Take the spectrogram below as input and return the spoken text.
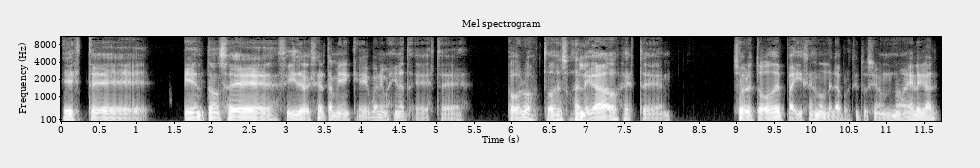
Este, y entonces, sí, debe ser también que, bueno, imagínate, este, todos los, todos esos delegados, este, sobre todo de países donde la prostitución no es legal,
